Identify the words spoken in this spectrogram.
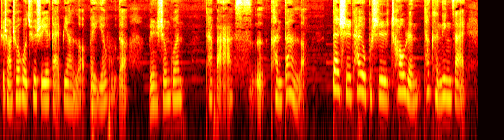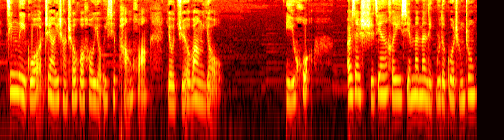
这场车祸确实也改变了北野武的人生观。他把死看淡了，但是他又不是超人，他肯定在经历过这样一场车祸后，有一些彷徨，有绝望，有疑惑。而在时间和一些慢慢领悟的过程中，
